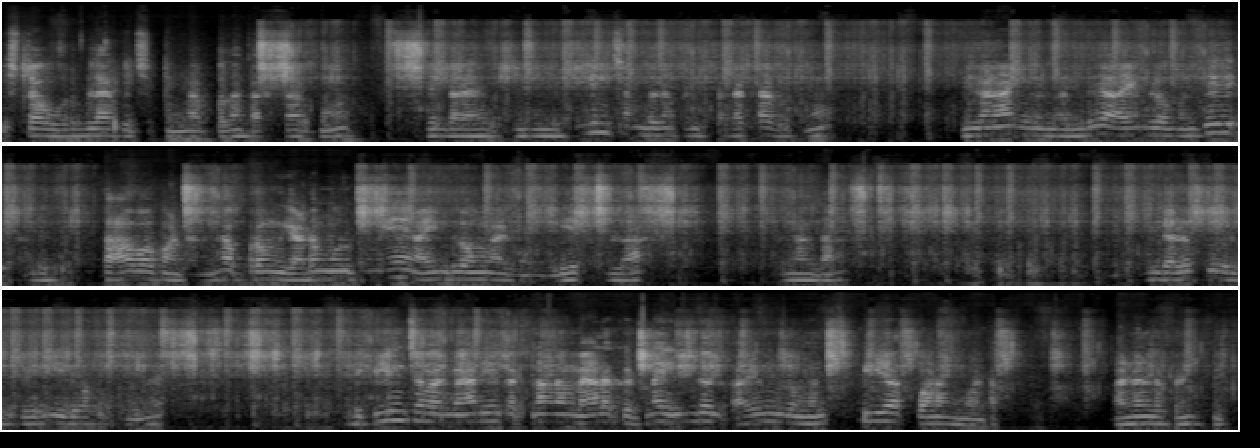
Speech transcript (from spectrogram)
எக்ஸ்ட்ரா ஒரு பிளாக் வச்சுக்கோங்க அப்பதான் கரெக்டாக இருக்கும். இந்த இந்த ஃபீலிங் சம்பள் தான் கொஞ்சம் கரெக்டாக இருக்கும். இல்லைன்னா இவங்க வந்து ஐம்பளம் வந்து அது தாவா பண்ணுறாங்க அப்புறம் இடம் முழுக்குமே ஐம்பளம் ஆகிடும் வேஸ்ட்ஃபுல்லாக அதனால தான் இந்த அளவுக்கு ஒரு பெரிய இதுவாக கொடுங்க இது கிளிங் சேனல் மேலேயே கட்டினா நான் மேலே கட்டினா இந்த ஐம்பளம் வந்து ஸ்பீடாக பண்ணாங்க மாட்டான் அதனால ஃப்ரெண்ட்ஸ்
